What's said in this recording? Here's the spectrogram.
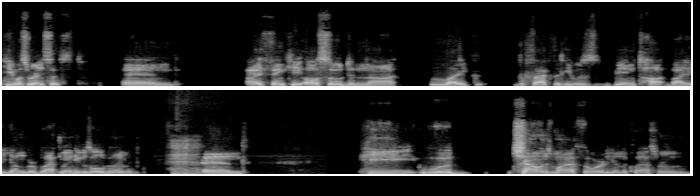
he was racist, and I think he also did not like the fact that he was being taught by a younger black man. He was older than me, Mhm. and he would challenge my authority in the classroom.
